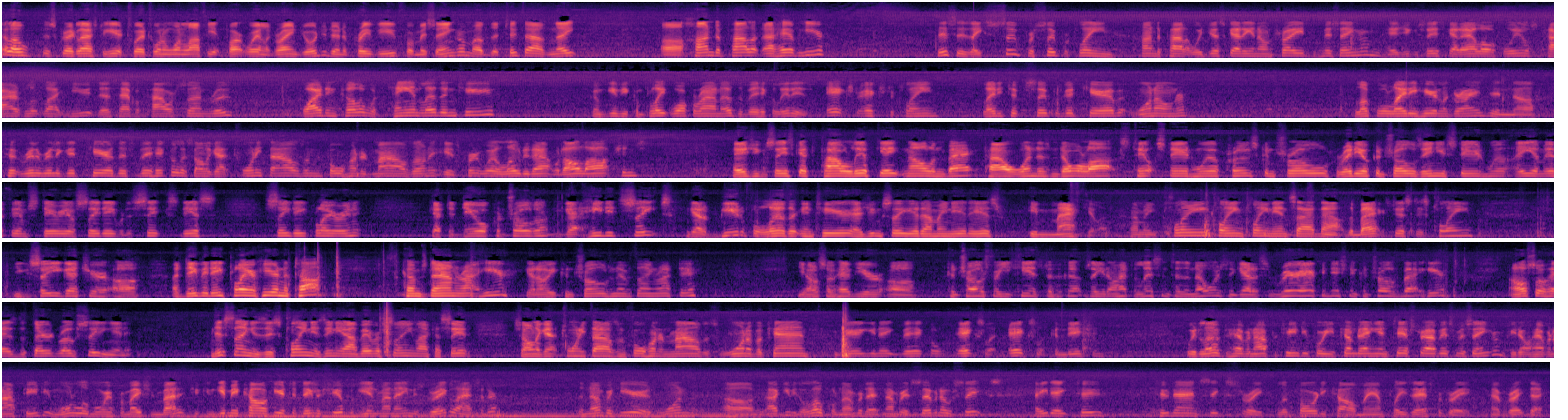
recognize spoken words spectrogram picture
Hello, this is Greg Lassetter here at 1221 Lafayette Parkway in LaGrange, Georgia, doing a preview for Miss Ingram of the 2008 uh, Honda Pilot I have here. This is a super, super clean Honda Pilot we just got in on trade, Miss Ingram. As you can see, it's got alloy wheels, tires look like new. It does have a power sunroof, white in color with tan leather interior. Going to give you a complete walk around of the vehicle. It is extra, extra clean. Lady took super good care of it, one owner local lady here in LaGrange and uh, took really, really good care of this vehicle. It's only got 20,400 miles on it. It's pretty well loaded out with all the options. As you can see, it's got the power lift gate and all in back, power windows and door locks, tilt steering wheel, cruise control, radio controls in your steering wheel, AM, FM stereo CD with a six disc CD player in it. Got the dual controls on it. Got heated seats. Got a beautiful leather interior. As you can see it, I mean, it is immaculate. I mean, clean, clean, clean inside and out. The back's just as clean. You can see you got your uh, a DVD player here in the top. Comes down right here. Got all your controls and everything right there. You also have your uh, controls for your kids to hook up so you don't have to listen to the noise. You got a rear air conditioning controls back here. Also has the third row seating in it. This thing is as clean as any I've ever seen. Like I said, it's only got 20,400 miles. It's one of a kind, very unique vehicle, excellent, excellent condition. We'd love to have an opportunity for you to come down here and test drive this Miss Ingram. If you don't have an opportunity and want a little more information about it, you can give me a call here at the dealership. Again, my name is Greg Lassetter. The number here is one, uh, I'll give you the local number. That number is 706-882-2963. Look forward to your call, ma'am. Please ask for Greg. Have a great day.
